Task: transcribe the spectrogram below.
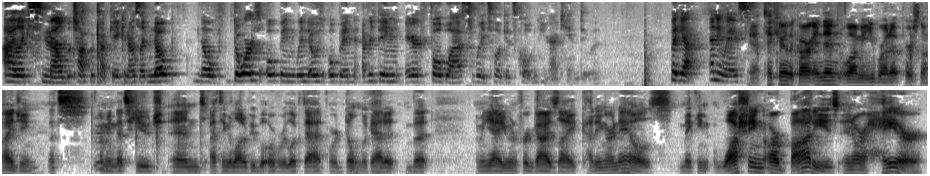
I like smelled the chocolate cupcake, and I was like, nope, nope. Doors open, windows open, everything air full blast. Wait till it gets cold in here. I can't do it. But yeah. Anyways, Yeah, take care of the car, and then, well, I mean, you brought up personal hygiene. That's, I mean, mm-hmm. that's huge, and I think a lot of people overlook that or don't look at it. But I mean, yeah, even for guys like cutting our nails, making, washing our bodies and our hair.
